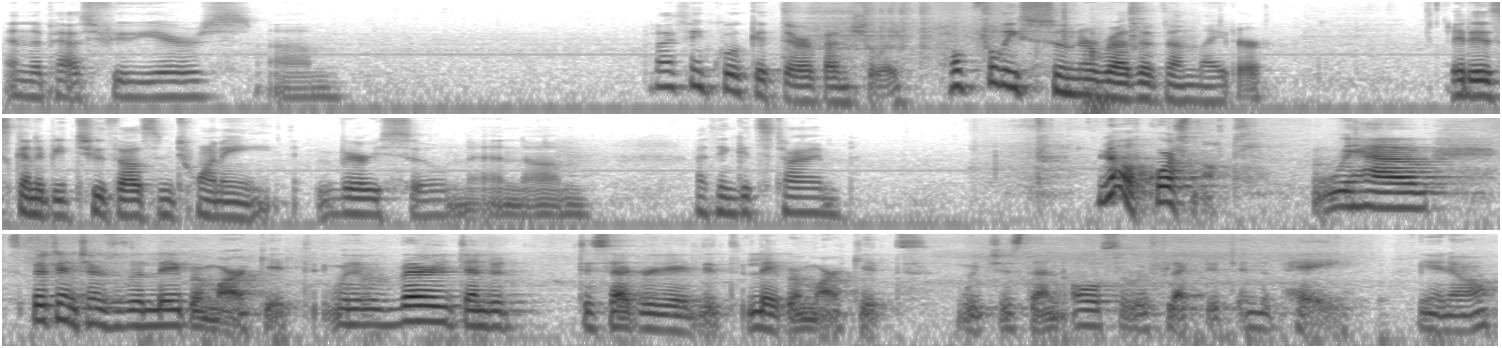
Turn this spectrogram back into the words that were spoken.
in the past few years. Um, but I think we'll get there eventually. Hopefully sooner rather than later. It is going to be 2020 very soon, and um, I think it's time. No, of course not. We have, especially in terms of the labor market, we have a very gender disaggregated labor market, which is then also reflected in the pay. You know,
